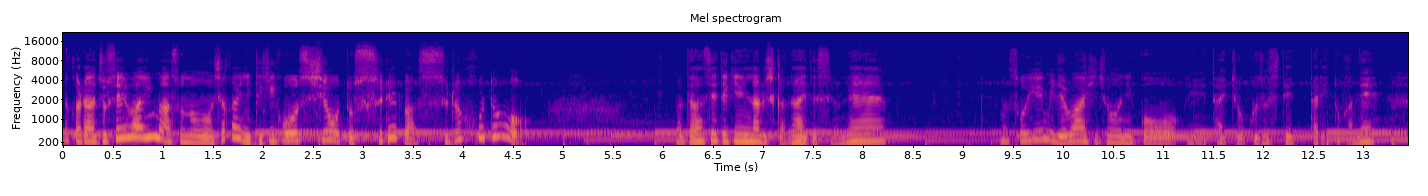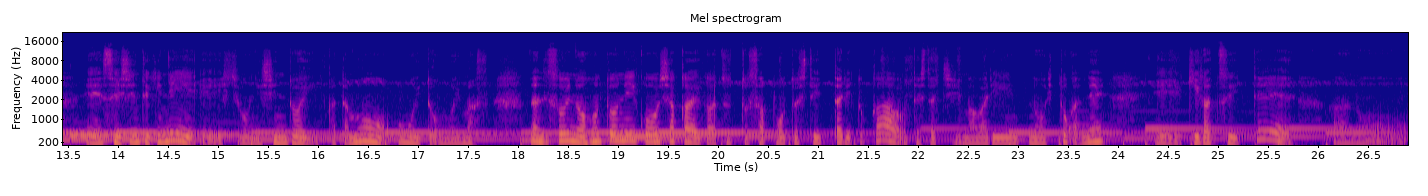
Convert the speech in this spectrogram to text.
だから女性は今その社会に適合しようとすればするほど、まあ、男性的になるしかないですよね、まあ、そういう意味では非常にこう、えー、体調を崩していったりとかね、えー、精神的に、え、非常にしんどい方も多いと思います。なのでそういうのは本当にこう社会がずっとサポートしていったりとか私たち周りの人がね、え気がついてあの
